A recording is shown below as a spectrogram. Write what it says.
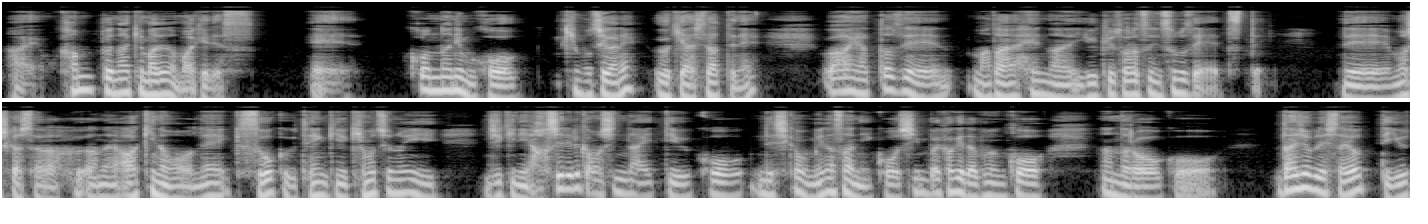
はい。完膚なきまでの負けです。えー、こんなにもこう、気持ちがね、浮き足立ってね、わあ、やったぜ、また変な有給取らずに済むぜ、つって。で、もしかしたら、あの、秋のね、すごく天気、気持ちのいい時期に走れるかもしんないっていう、こう、で、しかも皆さんにこう、心配かけた分、こう、なんだろう、こう、大丈夫でしたよって言っ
